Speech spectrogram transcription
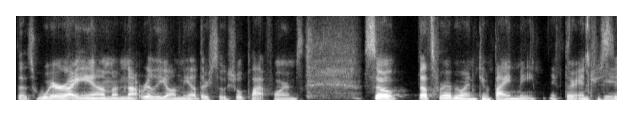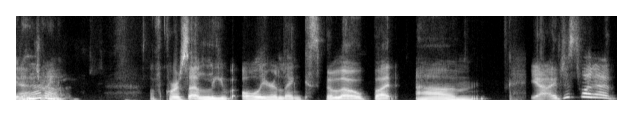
that's where I am. I'm not really on the other social platforms. So that's where everyone can find me if they're interested yeah. in joining of course i'll leave all your links below but um yeah i just want to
